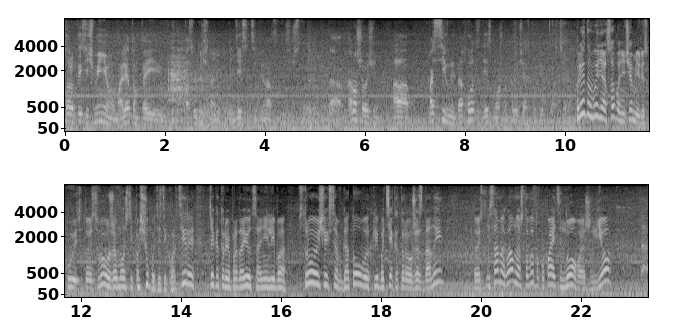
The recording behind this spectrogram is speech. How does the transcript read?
40 тысяч минимум, а летом-то и посуточно они тут и 10, и 12 тысяч стоят. Да, хороший очень а, пассивный доход здесь можно получать, купив квартиру. При этом вы не особо ничем не рискуете. То есть вы уже можете пощупать эти квартиры. Те, которые продаются, они либо в строящихся, в готовых, либо те, которые уже сданы. То есть и самое главное, что вы покупаете новое жилье Да.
